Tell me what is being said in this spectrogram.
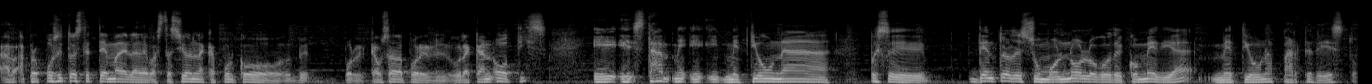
a, propósito de este tema de la devastación en Acapulco por, causada por el huracán Otis, eh, está, me- eh, eh, metió una. Pues eh, dentro de su monólogo de comedia, metió una parte de esto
